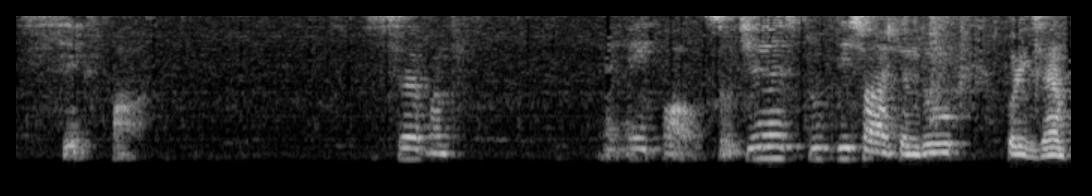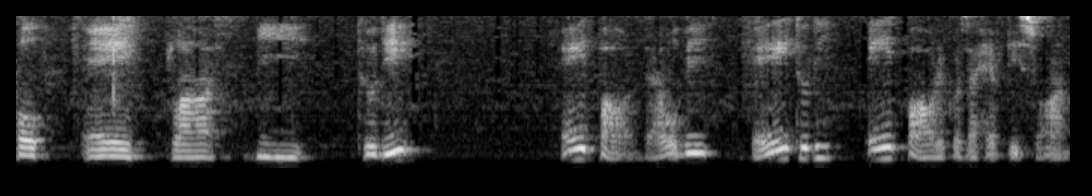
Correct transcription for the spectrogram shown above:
sixth power, seventh, and eighth power. So just prove this one. I can do, for example, a plus b to the 8 power. That will be a to the 8 power because I have this one.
